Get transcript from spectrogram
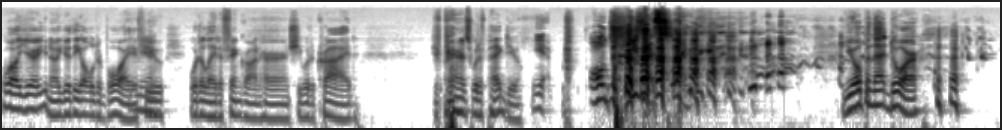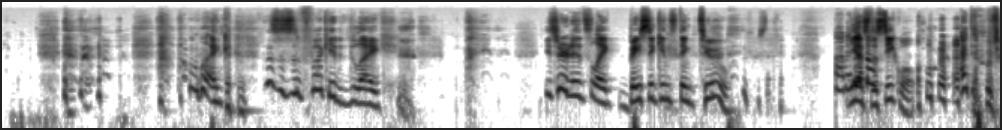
Well, you're you know you're the older boy. If Yeah. you would have laid a finger on her and she would have cried, your parents would have pegged you. Yeah. Oh Jesus! You open that door. I'm like, this is a fucking like. You turned it into like Basic Instinct 2. Yes, the sequel. I don't.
